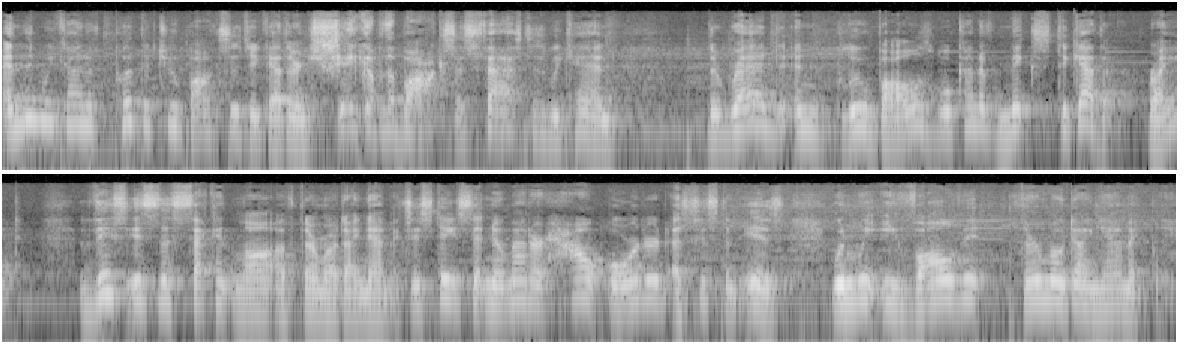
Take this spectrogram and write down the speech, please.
And then we kind of put the two boxes together and shake up the box as fast as we can. The red and blue balls will kind of mix together, right? This is the second law of thermodynamics. It states that no matter how ordered a system is, when we evolve it thermodynamically,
